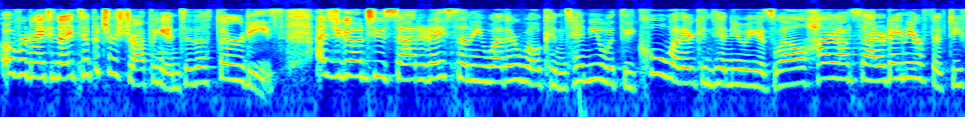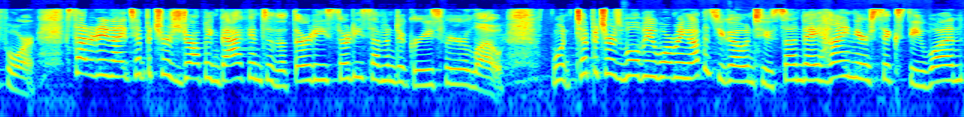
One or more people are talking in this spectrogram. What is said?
Overnight tonight, temperatures dropping into the 30s. As you go into Saturday, sunny weather will continue with the cool weather continuing as well. High on Saturday near 54. Saturday night, temperatures dropping back into the 30s, 37 degrees for your low. Temperatures will be warming up as you go into Sunday, high near 61,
